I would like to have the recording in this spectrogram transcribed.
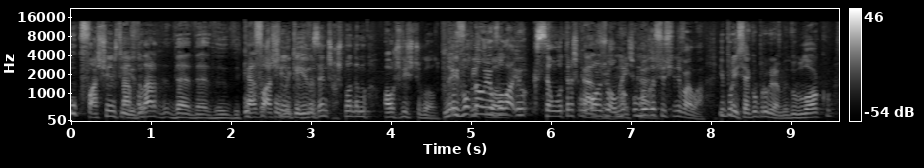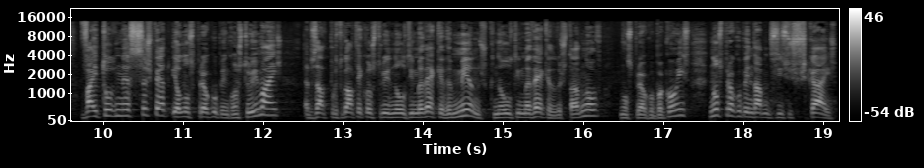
O que faz sentido... Está a falar de, de, de, de casas públicas, sentido, mas antes responda-me aos vistos gold. Não, eu vou, não, eu vou lá... Eu, que são outras casas oh, João, o meu raciocínio vai lá. E por isso é que o programa do Bloco vai todo nesse aspecto. Ele não se preocupa em construir mais, apesar de Portugal ter construído na última década menos que na última década do Estado Novo, não se preocupa com isso, não se preocupa em dar benefícios fiscais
